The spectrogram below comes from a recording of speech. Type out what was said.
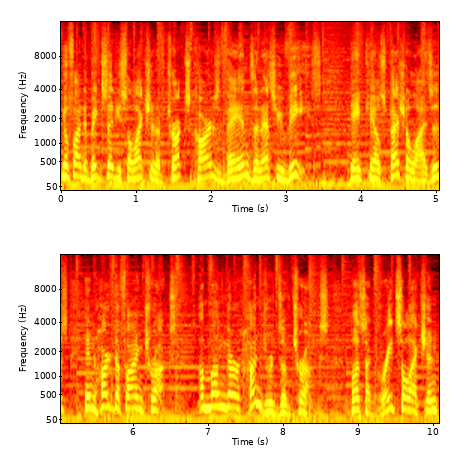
You'll find a big city selection of trucks, cars, vans, and SUVs. Dave Kehl specializes in hard to find trucks among their hundreds of trucks, plus a great selection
